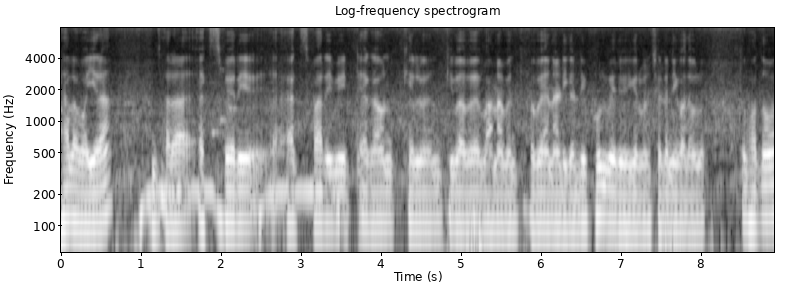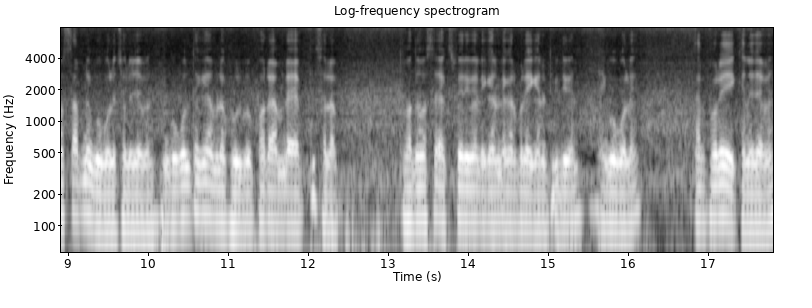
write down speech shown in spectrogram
হ্যালো ভাইয়েরা, যারা এক্সপায়ারি বিট অ্যাকাউন্ট খেলবেন, কীভাবে বানাবেন, কীভাবে এনআইডি কার্ডটি ফুল ভেরিফাই করবেন সেটা নিয়ে কথা বলব। তো প্রথম অবস্থা আপনি গুগলে চলে যাবেন। গুগল থেকে আমরা খুলবো, পরে আমরা অ্যাপটি চালাব। তো প্রথম অবস্থা এক্সপায়ারিবিট এখানে দেখার পরে এখানে টিপ দেবেন, এই গুগলে তারপরে এখানে যাবেন।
